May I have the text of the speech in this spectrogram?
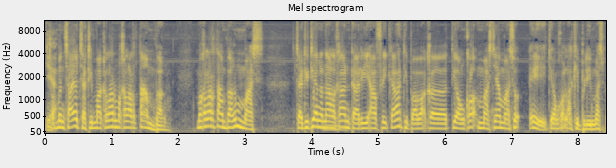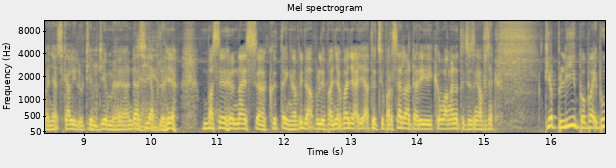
Ya. teman saya jadi maklar maklar tambang. Maklar tambang emas. Jadi dia kenalkan dari Afrika dibawa ke Tiongkok emasnya masuk. Eh Tiongkok lagi beli emas banyak sekali loh. Diam-diam Anda Ya, siap ya. loh ya. Emas eh, nice uh, good thing tapi tidak boleh banyak-banyak. Ya 7% lah dari keuangannya 7,5% dia beli Bapak Ibu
